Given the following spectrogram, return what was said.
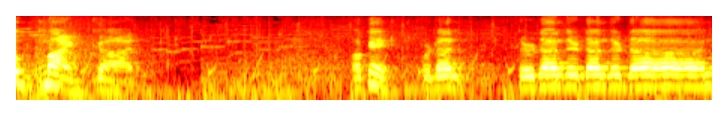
Oh my god. Okay, we're done. They're done, they're done, they're done.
